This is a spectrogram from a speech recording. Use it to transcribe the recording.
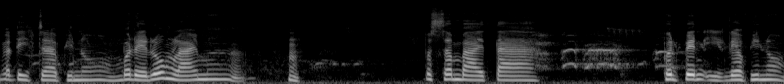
หวัสดีจ้าพี่น้องบ่ได้ร้องหลายมือหึบ่สมบายตา เพิ่นเป็นอีกแล้วพี่น้อง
